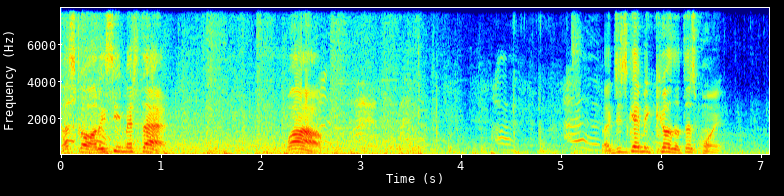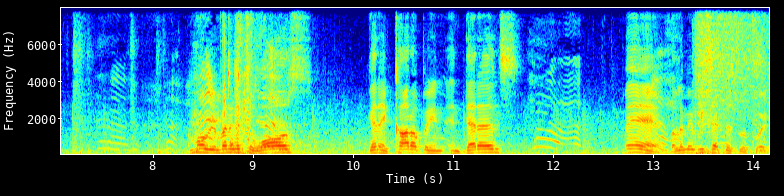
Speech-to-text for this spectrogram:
Let's go. At least he missed that. Wow. Like, just get me killed at this point. I'm only running into walls, getting caught up in, in dead ends. Man, but let me reset this real quick.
